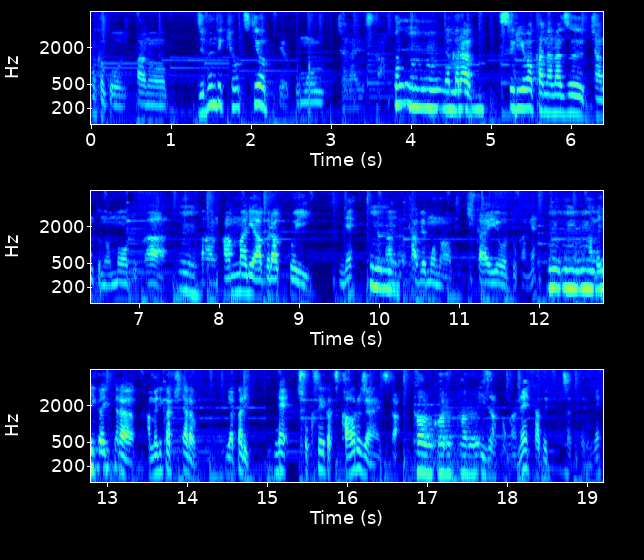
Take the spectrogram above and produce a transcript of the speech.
なんかこう、あの、自分で気をつけようって思うじゃないですか。だから、薬は必ずちゃんと飲もうとか、うんああんまり脂っこいね、うんあの食べ物は控えようとかね。うんうんうんアメリカ行ったら、アメリカ来たら、やっぱりね、食生活変わるじゃないですか。変わる変わる変わるピザとかね、食べちゃったりね。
